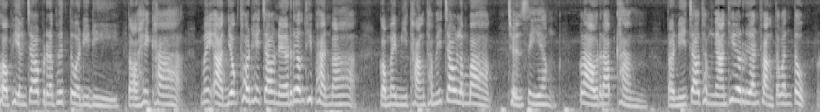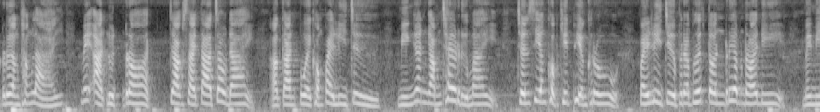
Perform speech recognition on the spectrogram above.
ขอเพียงเจ้าประพฤติตัวดีๆ ต่อให้ข้าไม่อาจยกโทษให้เจ้าในเรื่องที่ผ่านมา ก็ไม่มีทางทำให้เจ้าลำบาก เฉินเซียง กล่าวรับคำ ตอนนี้เจ้าทำงานที่เรือนฝั่งตะวันตก เรื่องทั้งหลายไม่อาจหลุดรอด จากสายตาเจ้าได้ อาการป่วยของไปลีจือ มีเงื่อนงำใช่หรือไม่เฉินเซียงขบคิดเพียงครู ไปลีจือประพฤติตนเรียบร้อยดี ไม่มี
